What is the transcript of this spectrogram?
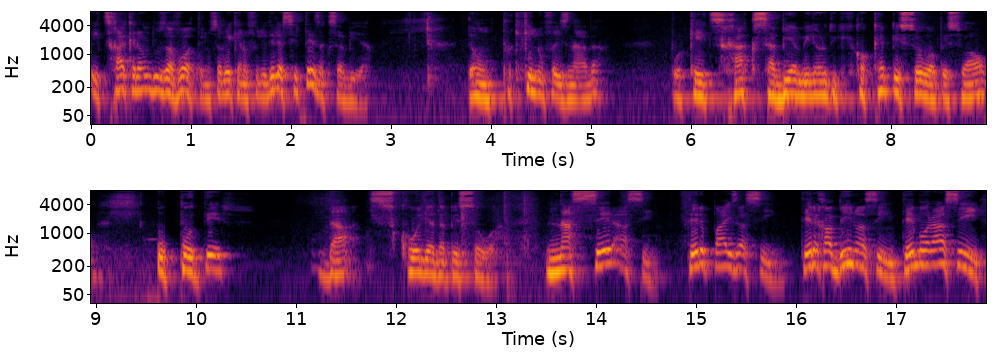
Yitzhak era um dos avós, ele não sabia que era o filho dele, é certeza que sabia. Então, por que, que ele não fez nada? Porque Yitzhak sabia melhor do que qualquer pessoa, pessoal, o poder da escolha da pessoa. Nascer assim ter pais assim, ter rabino assim, ter morar assim,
